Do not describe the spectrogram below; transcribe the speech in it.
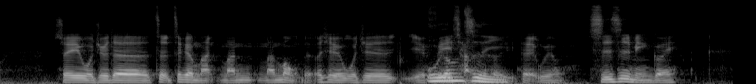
所以我觉得这这个蛮蛮蛮猛的，而且我觉得也非常的对，毋庸实至名归。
